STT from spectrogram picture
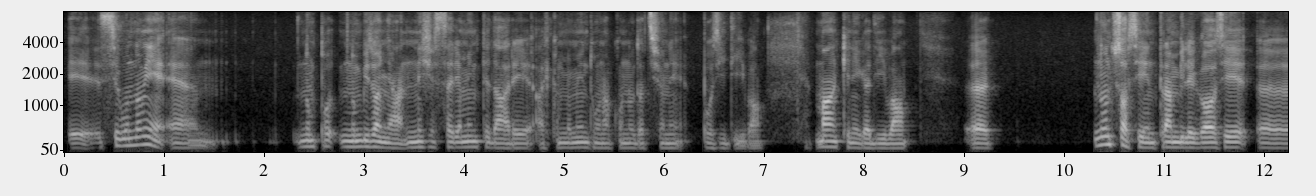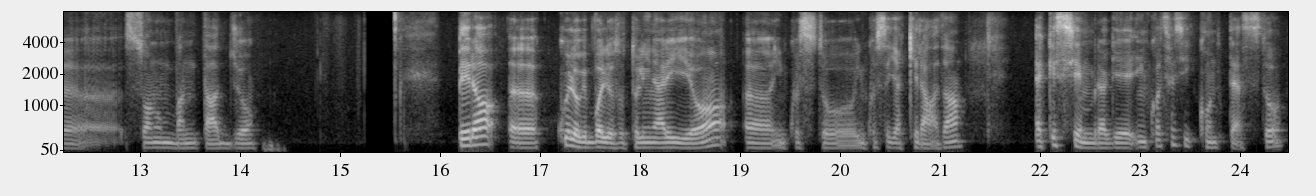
e secondo me, ehm, non po non bisogna necessariamente dare al cambiamento una connotazione positiva, ma anche negativa. Ehm, non so se entrambi le cose, ehm, sono un vantaggio. Però, ehm, quello che voglio sottolineare io, ehm, in questo in questa chiacchierata, è che sembra che in qualsiasi contesto,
